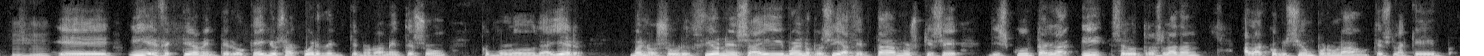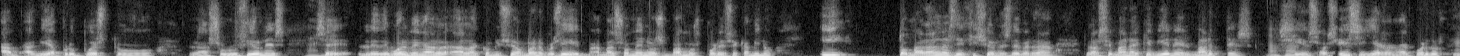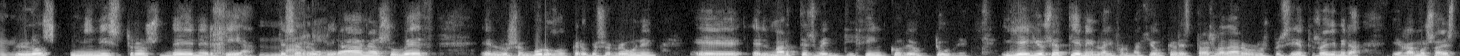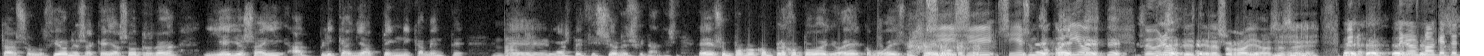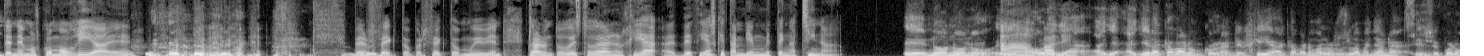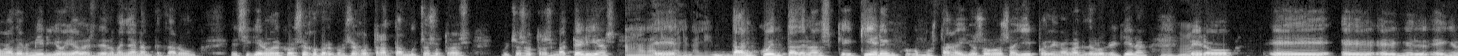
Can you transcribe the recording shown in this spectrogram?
Eh, y efectivamente, lo que ellos acuerden, que normalmente son como lo de ayer, bueno, soluciones ahí, bueno, pues sí, aceptamos que se discuta y se lo trasladan a la comisión por un lado, que es la que había propuesto las soluciones, se le devuelven a, la comisión, bueno, pues sí, más o menos vamos por ese camino y tomarán las decisiones de verdad la semana que viene, el martes, si es así, si llegan a acuerdos, mm. los ministros de energía, que se reunirán a su vez en Luxemburgo, creo que se reúnen eh, el martes 25 de octubre. Y ellos ya tienen la información que les trasladaron los presidentes. Oye, mira, llegamos a estas soluciones, aquellas otras. Y ellos ahí aplican ya técnicamente eh, las decisiones finales. Eh, es un poco complejo todo ello, ¿eh? como veis. Sí, sí, sí, es un poco lío. Pero bueno, tiene sus rollos. Menos, mal que te tenemos como guía, ¿eh? perfecto, perfecto, muy bien. Claro, en todo esto de la energía, decías que también meten a China. Eh, no, no, no. eh, Ah, ahora vale. ya, ayer, ayer acabaron con la energía, acabaron a las 2 de la mañana, eh, se fueron a dormir y hoy a las 10 de la mañana empezaron, eh, siguieron el consejo, pero el consejo trata muchas otras, muchas otras materias. Ah, vale, eh, vale, vale. Dan cuenta de las que quieren, como están ellos solos allí, pueden hablar de lo que quieran, pero eh, eh,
